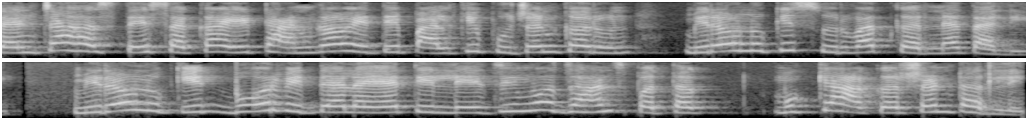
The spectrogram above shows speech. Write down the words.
त्यांच्या हस्ते सकाळी ठाणगाव येथे पालखी पूजन करून मिरवणुकीस सुरुवात करण्यात आली. मिरवणुकीत भोर विद्यालयातील लेझिम व झांज पथक मुख्य आकर्षण ठरले.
